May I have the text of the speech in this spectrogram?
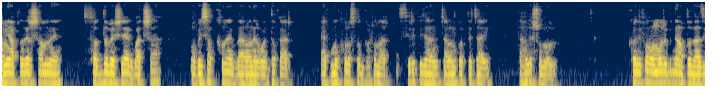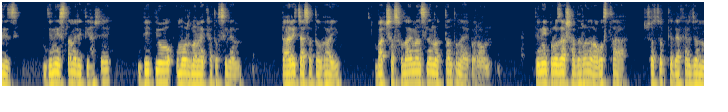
আমি আপনাদের সামনে ছদ্মবেশে এক বাদশাহ ও বিচক্ষণ এক দারোয়ানের মধ্যকার এক মুখরোচক ঘটনার স্মৃতি চারণ করতে চাই, তাহলে শুনুন। খলিফা ওমর ইবনে আব্দুল আজিজ, যিনি ইসলামের ইতিহাসে দ্বিতীয় উমর নামে খ্যাত ছিলেন তারই চাচাতো ভাই বাদশাহ সুলাইমান ছিলেন অত্যন্ত ন্যায়পরায়ণ। তিনি প্রজা সাধারণের অবস্থা সচক্ষে দেখার জন্য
